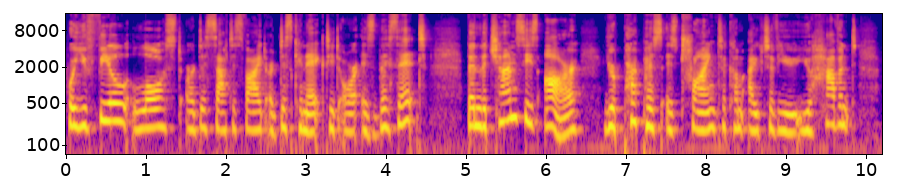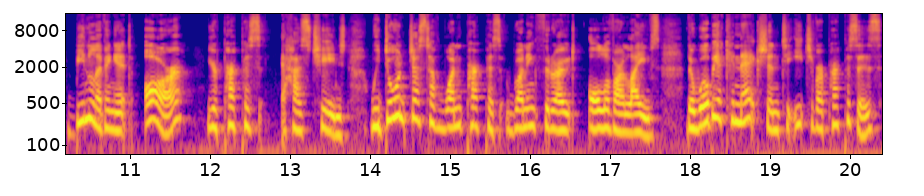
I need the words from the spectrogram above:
where you feel lost or dissatisfied or disconnected, or is this it? Then the chances are your purpose is trying to come out of you. You haven't been living it, or your purpose has changed. We don't just have one purpose running throughout all of our lives. There will be a connection to each of our purposes.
